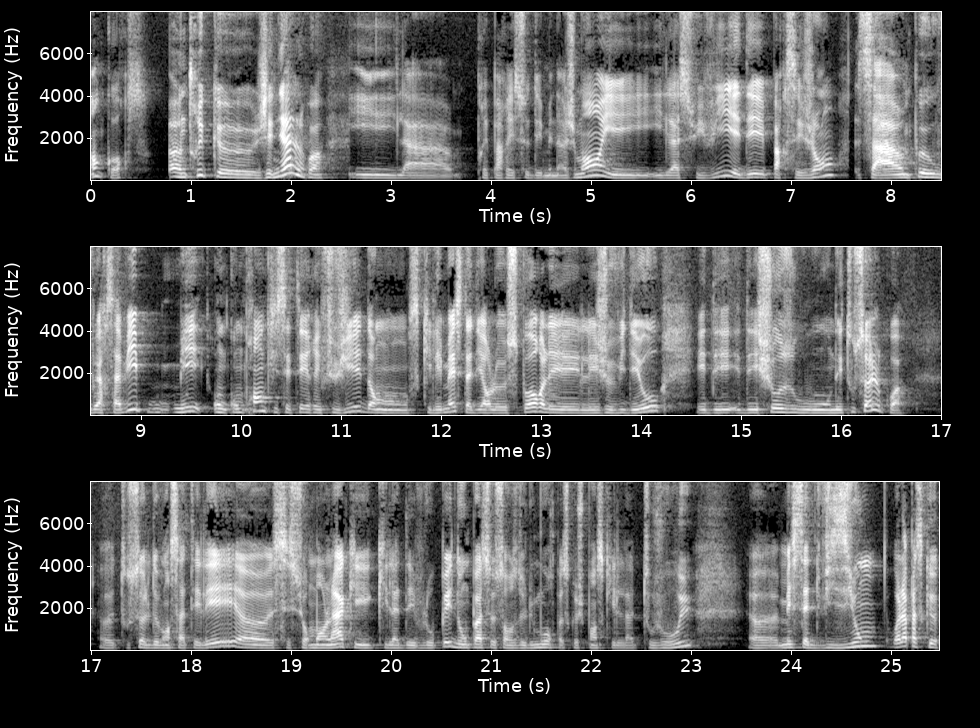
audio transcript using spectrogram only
en Corse. Un truc euh, génial, quoi. Il a préparé ce déménagement et il a suivi, aidé par ces gens. Ça a un peu ouvert sa vie, mais on comprend qu'il s'était réfugié dans ce qu'il aimait, c'est-à-dire le sport, les, jeux vidéo et des, des, choses où on est tout seul, quoi. Euh, tout seul devant sa télé. Euh, c'est sûrement là qu'il a développé, non pas ce sens de l'humour, parce que je pense qu'il l'a toujours eu, euh, mais cette vision. Voilà, parce que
